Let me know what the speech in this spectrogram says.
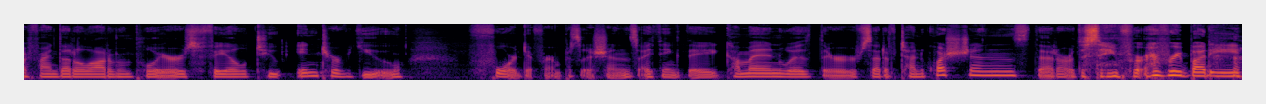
I find that a lot of employers fail to interview for different positions. I think they come in with their set of 10 questions that are the same for everybody.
